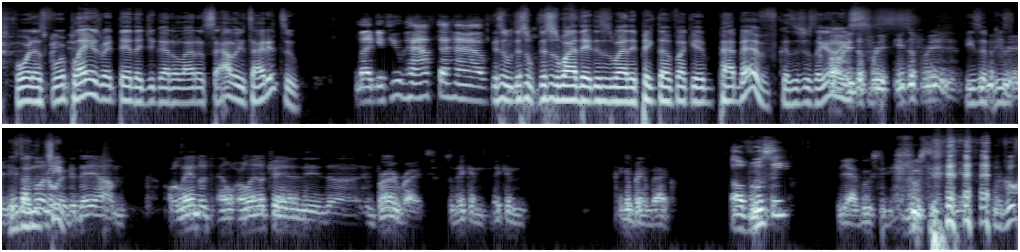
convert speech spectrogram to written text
four. There's four players right there that you got a lot of salary tied into. Like if you have to have, This is this is this is why they this is why they picked up fucking Pat Bev because it's just like oh, Oh, he's a free. He's a free agent. He's a- free he's- agent. he's not on the cheap. because they um Orlando Orlando traded his uh, his bird rights, so they can they can they can bring him back. oh Vusi. Yeah, Vusi. Vusi. Yeah. we'll.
